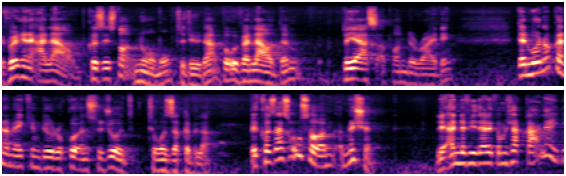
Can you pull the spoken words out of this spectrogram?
if we're going to allow, because it's not normal to do that, but we've allowed them, qiyas upon the riding, then we're not going to make him do ruku' and sujood towards the qibla. Because that's also a, a mission. لأن في ذلك مشقة عليه.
